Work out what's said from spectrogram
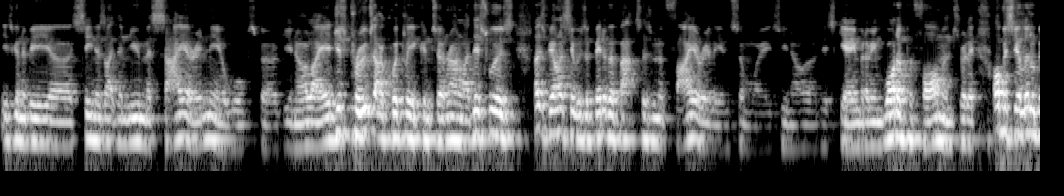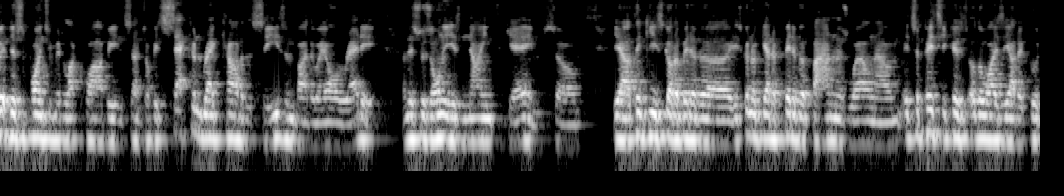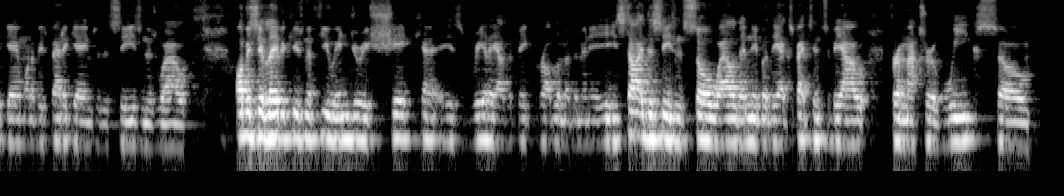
he's going to be uh, seen as like the new messiah in the Wolfsburg. You know, like it just proves how quickly it can turn around. Like this was, let's be honest, it was a bit of a baptism of fire, really, in some ways. You know, uh, this game. But I mean, what a performance, really. Obviously, a little bit disappointing with Lacroix being sent off. His second red card of the season, by the way, already, and this was only his ninth game. So. Yeah, I think he's got a bit of a. He's going to get a bit of a ban as well now. It's a pity because otherwise he had a good game, one of his better games of the season as well obviously Leverkusen a few injuries. Schick uh, is really has a big problem at the minute. He started the season so well, didn't he? But they expect him to be out for a matter of weeks. So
